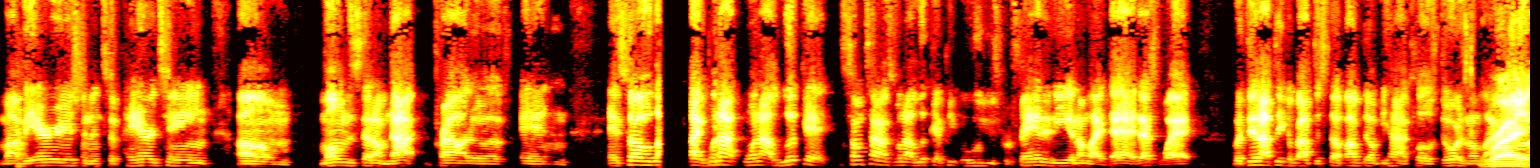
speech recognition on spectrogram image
my marriage and into parenting, um, moments that I'm not proud of, and and so like, like when I when I look at sometimes when I look at people who use profanity and I'm like, Dad, that's whack. But then I think about the stuff I've done behind closed doors, and I'm like, right,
